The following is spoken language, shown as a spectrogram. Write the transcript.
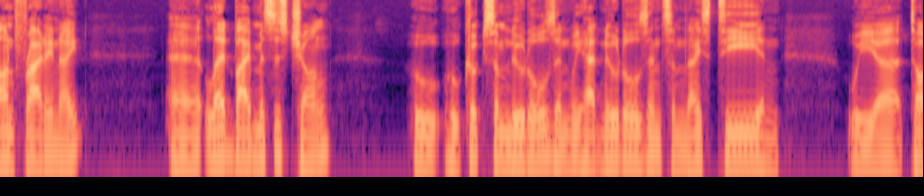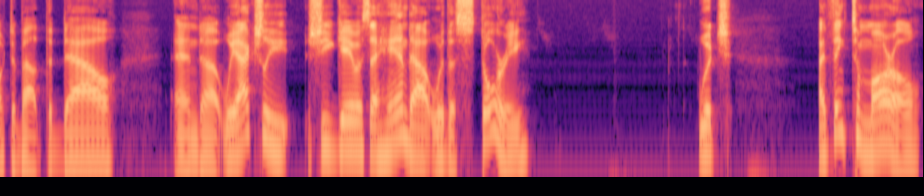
on Friday night, uh, led by Mrs. Chung who who cooked some noodles and we had noodles and some nice tea and we uh, talked about the Tao and uh, we actually she gave us a handout with a story which I think tomorrow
